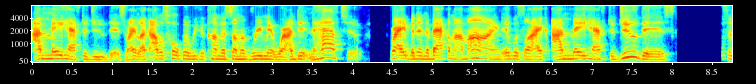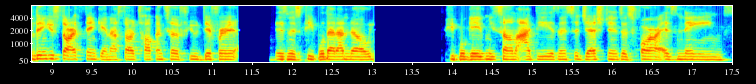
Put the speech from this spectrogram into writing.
I may have to do this, right? Like I was hoping we could come to some agreement where I didn't have to, right? But in the back of my mind, it was like, I may have to do this. So then you start thinking, I started talking to a few different business people that I know. People gave me some ideas and suggestions as far as names.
